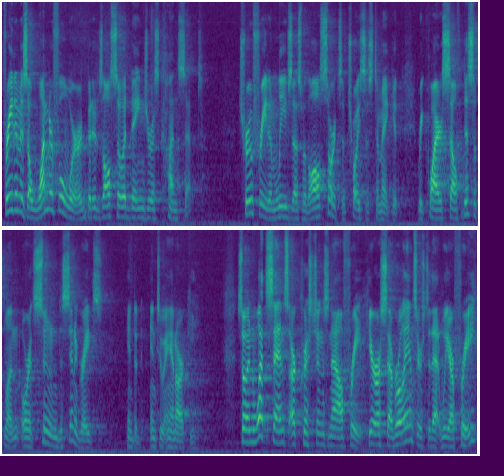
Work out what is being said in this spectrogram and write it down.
Freedom is a wonderful word, but it is also a dangerous concept. True freedom leaves us with all sorts of choices to make. It requires self discipline, or it soon disintegrates into, into anarchy. So, in what sense are Christians now free? Here are several answers to that. We are free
